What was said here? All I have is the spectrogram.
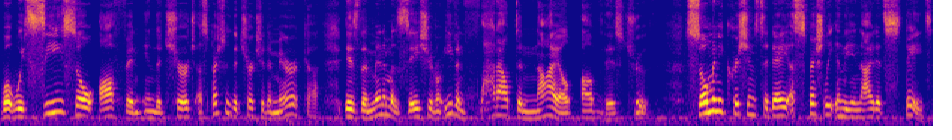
What we see so often in the church, especially the church in America, is the minimization or even flat out denial of this truth. So many Christians today, especially in the United States,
